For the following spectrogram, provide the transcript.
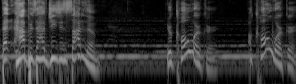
that happens to have Jesus inside of them. You're a co-worker. A co-worker.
